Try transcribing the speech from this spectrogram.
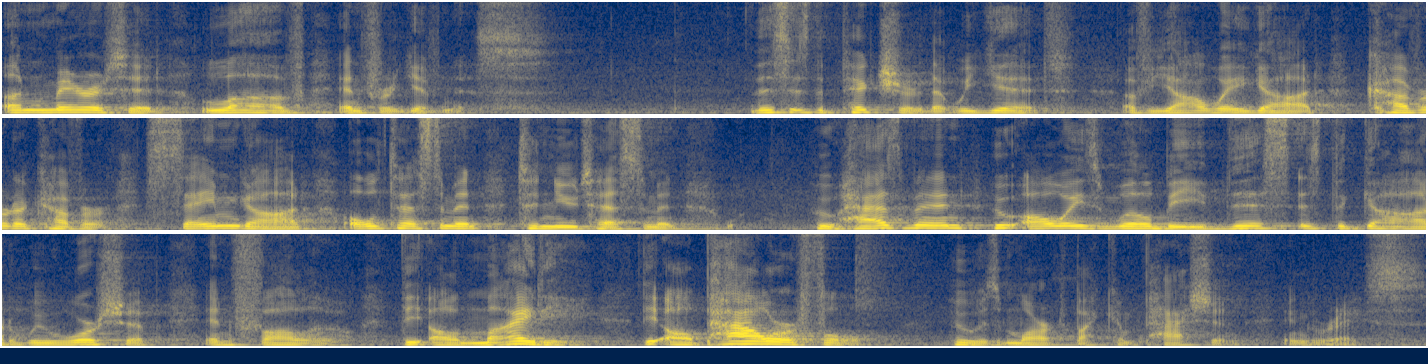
unmerited love and forgiveness. This is the picture that we get of Yahweh God, cover to cover, same God, Old Testament to New Testament, who has been, who always will be. This is the God we worship and follow, the Almighty, the All Powerful, who is marked by compassion and grace.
